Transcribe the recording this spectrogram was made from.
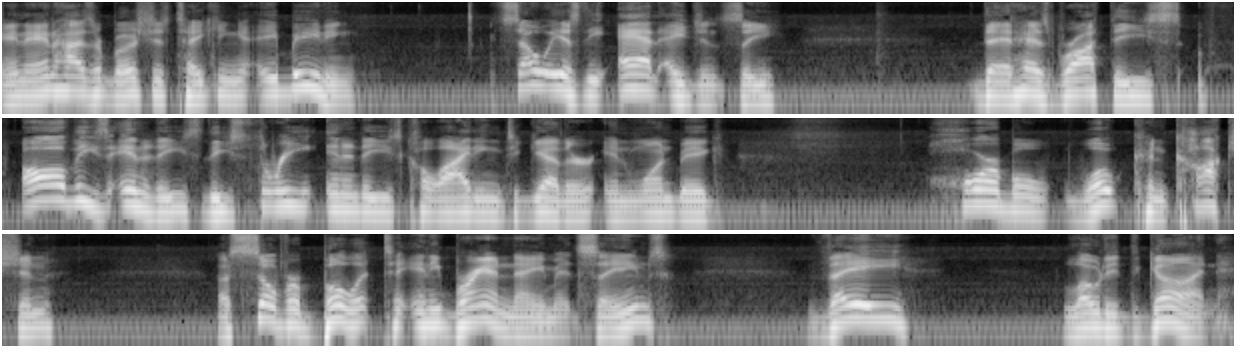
and Anheuser-Busch is taking a beating. So is the ad agency that has brought these all these entities, these three entities colliding together in one big horrible woke concoction, a silver bullet to any brand name it seems. They loaded the gun.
